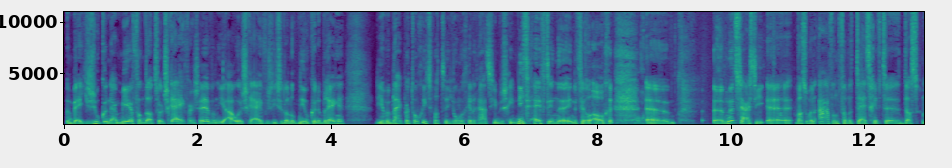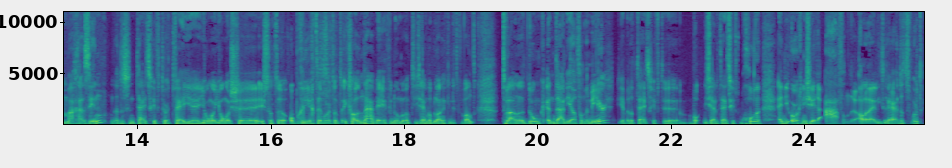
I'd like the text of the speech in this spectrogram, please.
een beetje zoeken naar meer van dat soort schrijvers. Hè? Van die oude schrijvers die ze dan opnieuw kunnen brengen. Die hebben blijkbaar toch iets wat de jonge generatie misschien niet heeft in, in veel ogen. Uh, Mutsaars die, uh, was op een avond van het tijdschrift uh, Das Magazin. Dat is een tijdschrift door twee jonge jongens is dat opgericht. En wordt dat, ik zal de naam even noemen, want die zijn wel belangrijk in het verband. Twan Donk en Daniel van der Meer. Die, hebben dat tijdschrift, die zijn het tijdschrift begonnen. En die organiseren avonden. Allerlei literair. Dat wordt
